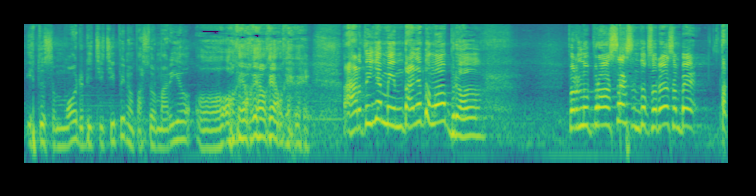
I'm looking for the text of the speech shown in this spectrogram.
Itu semua udah dicicipin sama Pastor Mario. Oh oke oke oke oke. Artinya mintanya tuh ngobrol. Perlu proses untuk saudara sampai tak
